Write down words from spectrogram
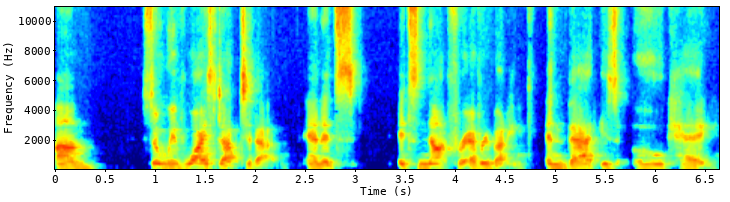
um, so we've wised up to that and it's it's not for everybody and that is okay.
